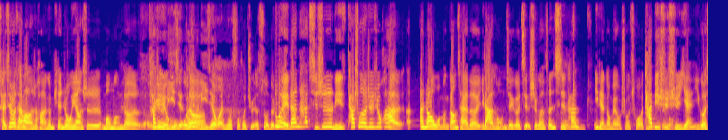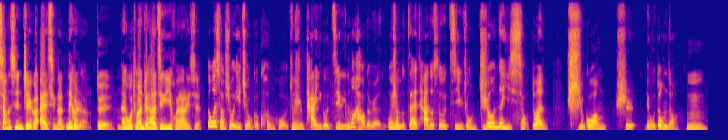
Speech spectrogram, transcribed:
采接受采访的时候，好像跟片中一样是懵懵的，他这个理解，他这个理解完全符合角色的。对，但他其实理他说的这句话，按照我们刚才的一大通这个解释跟分析，他一点都没有说错。他必须去演一个相信这个爱情的那个人。对，哎，我突然对他的敬意回来了一些。那我小时候一直有个困惑，就是他一个记忆力那么好的人，为什么在他的所有记忆中，只有那一小段时光是？流动的，嗯，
